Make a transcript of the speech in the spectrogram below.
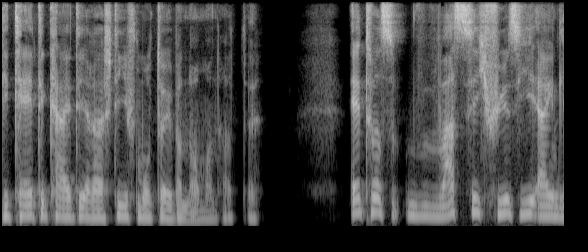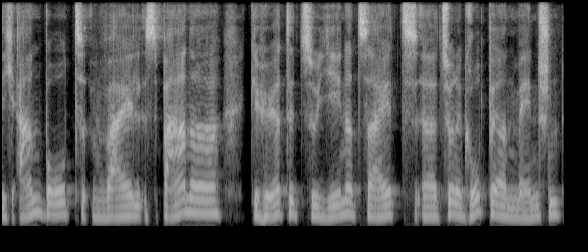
die Tätigkeit ihrer Stiefmutter übernommen hatte. Etwas, was sich für sie eigentlich anbot, weil Spana gehörte zu jener Zeit äh, zu einer Gruppe an Menschen,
